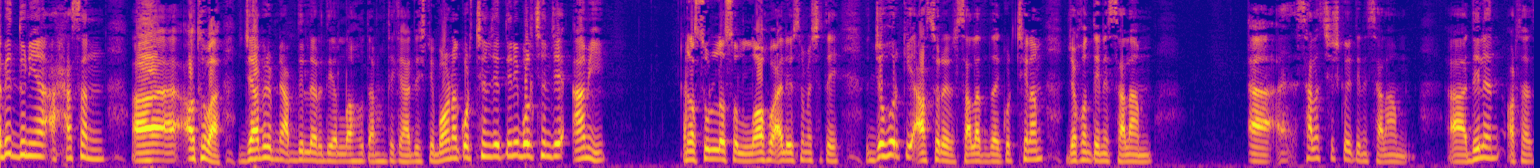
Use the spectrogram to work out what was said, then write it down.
আবিদ দুনিয়া হাসান অথবা জাবের ইবনে আবদুল্লাহ রদি আল্লাহ তাহ থেকে আদেশটি বর্ণনা করছেন যে তিনি বলছেন যে আমি রাসুল্লাহ সাল্লাহ আলী ইসলামের সাথে জোহর কি আসরের সালাদ আদায় করছিলাম, যখন তিনি সালাম সালাদ শেষ করে তিনি সালাম দিলেন, অর্থাৎ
